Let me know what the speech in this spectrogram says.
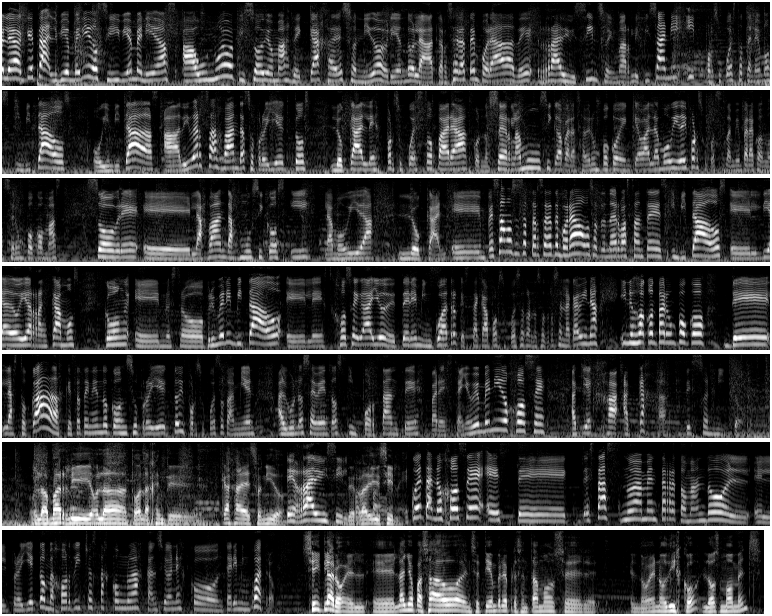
Hola, ¿qué tal? Bienvenidos y bienvenidas a un nuevo episodio más de Caja de Sonido, abriendo la tercera temporada de Radio Isil. Soy Marley Pisani y, por supuesto, tenemos invitados o invitadas a diversas bandas o proyectos locales, por supuesto, para conocer la música, para saber un poco en qué va la movida y, por supuesto, también para conocer un poco más sobre eh, las bandas, músicos y la movida local. Eh, empezamos esa tercera temporada, vamos a tener bastantes invitados. El día de hoy arrancamos con eh, nuestro primer invitado. Él es José Gallo de Teremin 4, que está acá, por supuesto, con nosotros en la cabina y nos va a contar un poco de las tocadas que está teniendo con su proyecto y, por supuesto, también algunos eventos importantes para este año. Bienvenido, José, aquí a, a Caja de Sonido. Hola Marley, hola a toda la gente Caja de Sonido. De Radio Isil. De Radio Isil. Cuéntanos, José, este, estás nuevamente retomando el, proyecto, mejor dicho, estás con nuevas canciones con Teremin 4. Sí, claro, el, año pasado, en septiembre, presentamos el, el noveno disco, Los Moments,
